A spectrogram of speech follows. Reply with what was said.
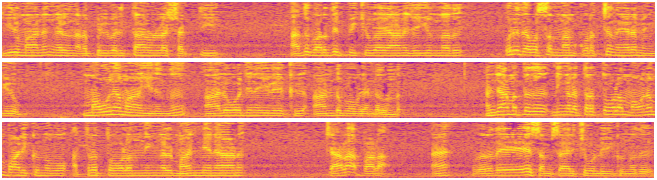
തീരുമാനങ്ങൾ നടപ്പിൽ വരുത്താനുള്ള ശക്തി അത് വർദ്ധിപ്പിക്കുകയാണ് ചെയ്യുന്നത്. ഒരു ദിവസം നാം കുറച്ചു നേരമെങ്കിലും മൗനമായിരുന്ന് ആലോചനയിലേക്ക് ആണ്ടുപോകേണ്ടതുണ്ട്. അഞ്ചാമത്തത് നിങ്ങൾ എത്രത്തോളം മൗനം പാലിക്കുന്നുവോ അത്രത്തോളം നിങ്ങൾ മാന്യനാണ്. ചള പള വെറുതെ സംസാരിച്ചു കൊണ്ടിരിക്കുന്നത്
